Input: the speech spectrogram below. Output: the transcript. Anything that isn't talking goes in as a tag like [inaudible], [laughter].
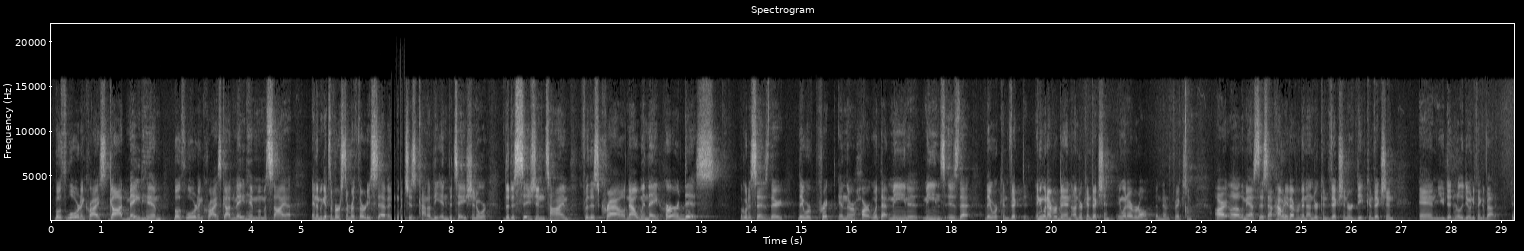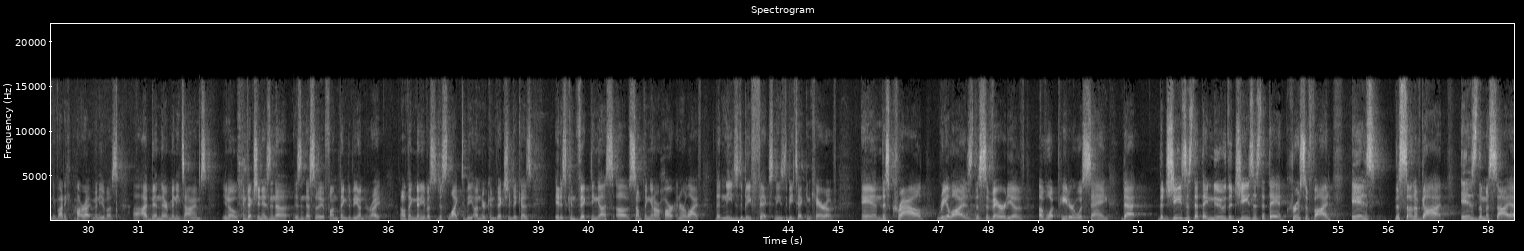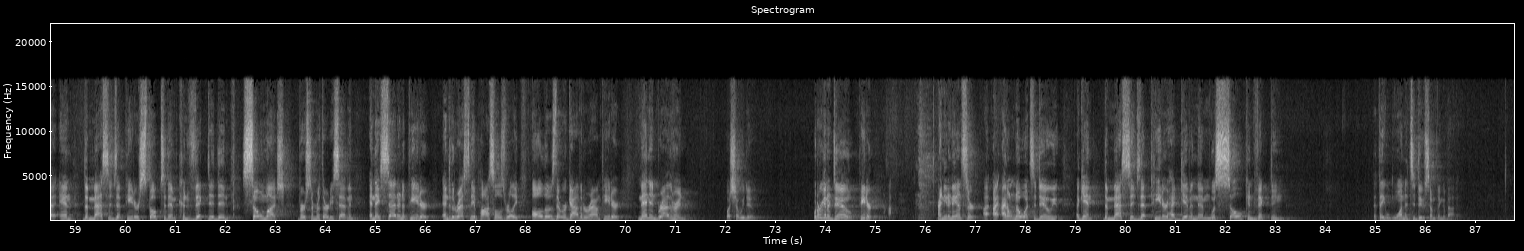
Both Lord and Christ. God made him both Lord and Christ. God made him a Messiah. And then we get to verse number 37, which is kind of the invitation or the decision time for this crowd. Now, when they heard this, look what it says. They, they were pricked in their heart. What that mean, means is that they were convicted. Anyone ever been under conviction? Anyone ever at all been under conviction? All right, uh, let me ask this. How many have ever been under conviction or deep conviction and you didn't really do anything about it? Anybody? [laughs] All right, many of us. Uh, I've been there many times. You know, conviction isn't, a, isn't necessarily a fun thing to be under, right? I don't think many of us just like to be under conviction because it is convicting us of something in our heart and our life that needs to be fixed, needs to be taken care of. And this crowd realized the severity of, of what Peter was saying that the Jesus that they knew, the Jesus that they had crucified, is the Son of God, is the Messiah. And the message that Peter spoke to them convicted them so much. Verse number 37 And they said unto Peter and to the rest of the apostles, really all those that were gathered around Peter, Men and brethren, what shall we do? What are we going to do? Peter, I need an answer. I, I, don't know what to do. Again, the message that Peter had given them was so convicting that they wanted to do something about it.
